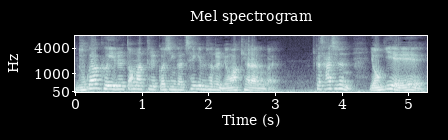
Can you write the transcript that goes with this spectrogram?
누가 그 일을 떠맡을 것인가 책임선을 명확히 하라는 거예요. 그러니까 사실은 여기에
